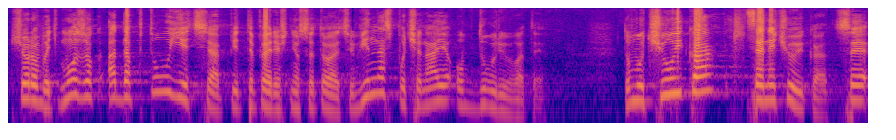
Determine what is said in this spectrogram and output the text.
що робить мозок, адаптується під теперішню ситуацію. Він нас починає обдурювати. Тому чуйка це не чуйка, це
